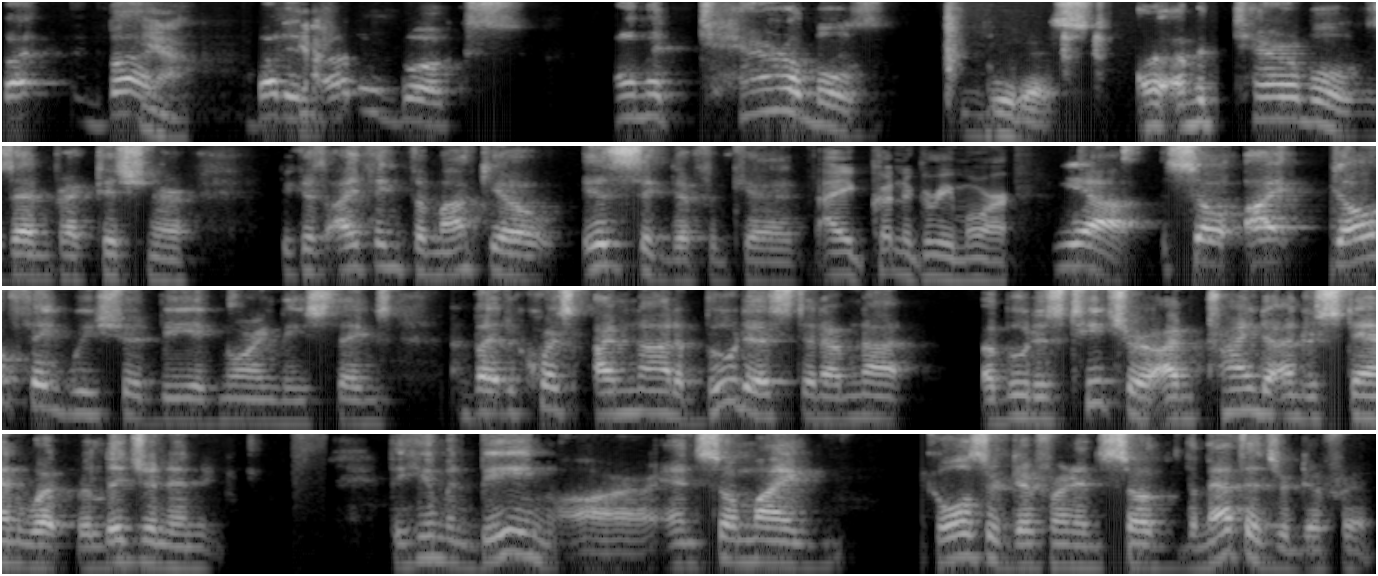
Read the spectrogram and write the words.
but but yeah. but in yeah. other books, I'm a terrible Buddhist. I'm a terrible Zen practitioner because I think the Makyo is significant. I couldn't agree more. Yeah. So I don't think we should be ignoring these things. But of course, I'm not a Buddhist and I'm not a Buddhist teacher. I'm trying to understand what religion and the human being are. And so my goals are different and so the methods are different.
